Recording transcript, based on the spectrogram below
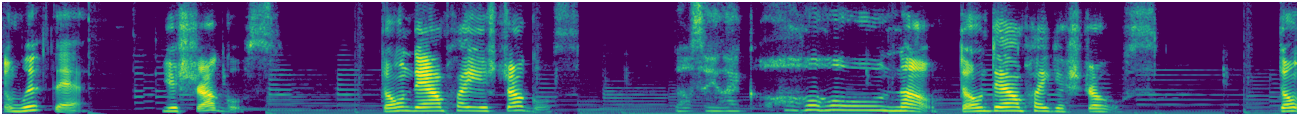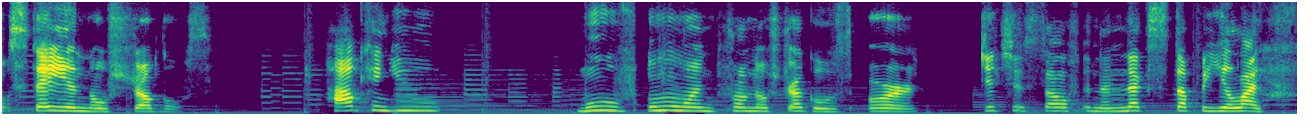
And with that, your struggles. Don't downplay your struggles. They'll say, like, oh, no. Don't downplay your struggles. Don't stay in those struggles. How can you move on from those struggles or get yourself in the next step of your life?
